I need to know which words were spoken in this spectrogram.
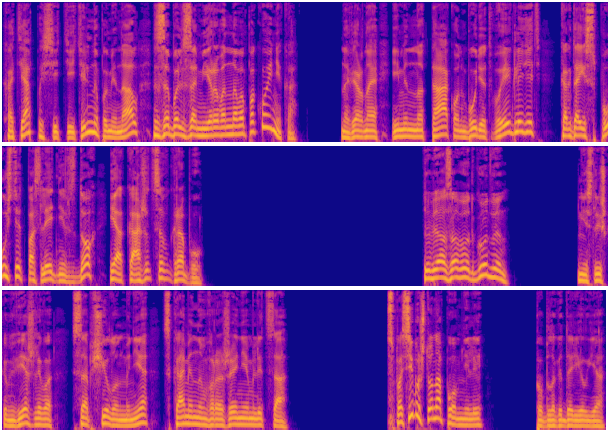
хотя посетитель напоминал забальзамированного покойника. Наверное, именно так он будет выглядеть, когда испустит последний вздох и окажется в гробу. «Тебя зовут Гудвин?» Не слишком вежливо сообщил он мне с каменным выражением лица. «Спасибо, что напомнили», — поблагодарил я.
